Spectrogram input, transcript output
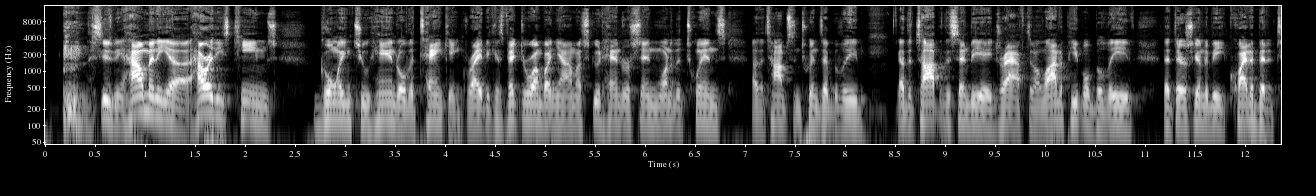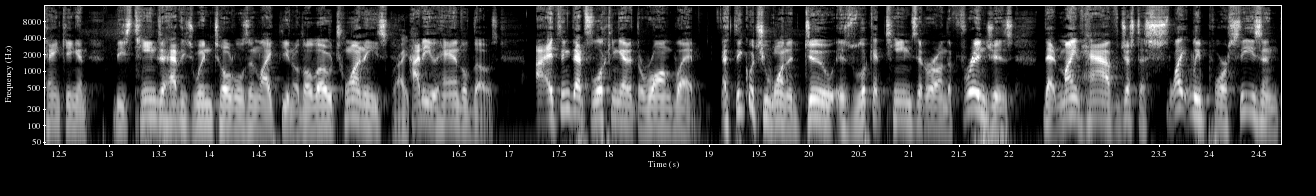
excuse me, how many, uh, how are these teams going to handle the tanking, right? Because Victor Wembanyama, Scoot Henderson, one of the twins, uh, the Thompson twins, I believe, at the top of this NBA draft. And a lot of people believe that there's going to be quite a bit of tanking. And these teams that have these win totals in like, you know, the low 20s, right. how do you handle those? I think that's looking at it the wrong way. I think what you want to do is look at teams that are on the fringes that might have just a slightly poor season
